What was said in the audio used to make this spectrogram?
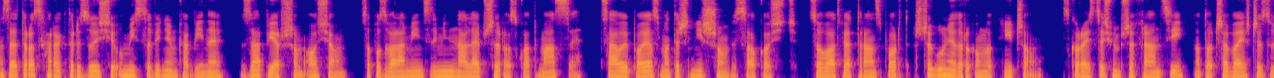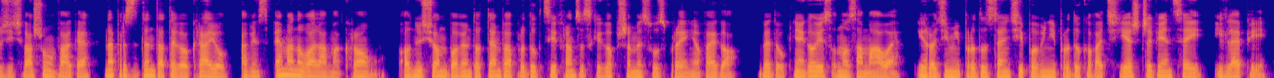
Zetros charakteryzuje się umiejscowieniem kabiny za pierwszą osią, co pozwala m.in. na lepszy rozkład masy. Cały pojazd ma też niższą wysokość, co ułatwia transport, szczególnie drogą lotniczą. Skoro jesteśmy przy Francji, no to trzeba jeszcze zwrócić Waszą uwagę na prezydenta tego kraju, a więc Emmanuela Macron. Odniósł się on bowiem do tempa produkcji francuskiego przemysłu zbrojeniowego. Według niego jest ono za małe i rodzimi producenci powinni produkować jeszcze więcej i lepiej,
